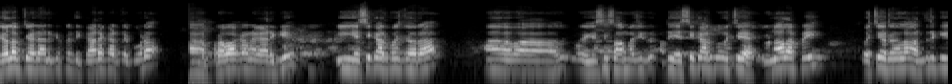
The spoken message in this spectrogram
డెవలప్ చేయడానికి ప్రతి కార్యకర్త కూడా ప్రభాకరణ గారికి ఈ ఎస్సీ కార్పొరేషన్ ద్వారా ఎస్సీ సామాజిక అంటే ఎస్సీ కార్పొరేషన్ వచ్చే రుణాలపై వచ్చే రుణాలు అందరికీ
